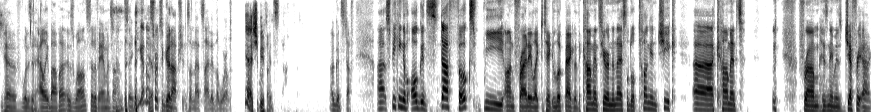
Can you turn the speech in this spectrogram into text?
You'd have what is it, Alibaba as well instead of Amazon. So you got all yep. sorts of good options on that side of the world. Yeah, it should be all fun. Good stuff. All good stuff. Uh, speaking of all good stuff, folks, we on Friday like to take a look back at the comments here in a nice little tongue-in-cheek uh, comment from his name is Jeffrey. Uh,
